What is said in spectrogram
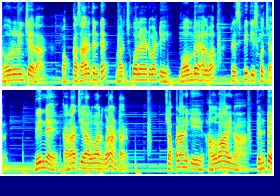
నోరూరించేలా ఒక్కసారి తింటే మర్చిపోలేనటువంటి బాంబే హల్వా రెసిపీ తీసుకొచ్చాను. దీన్నే కరాచీ హల్వా అని కూడా అంటారు. చెప్పడానికి హల్వా అయినా తింటే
